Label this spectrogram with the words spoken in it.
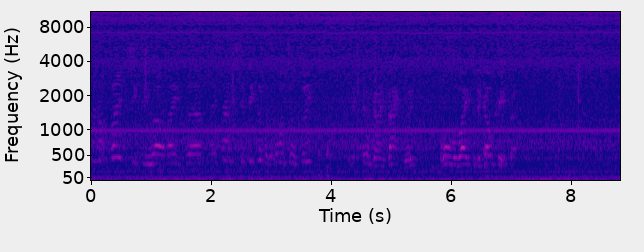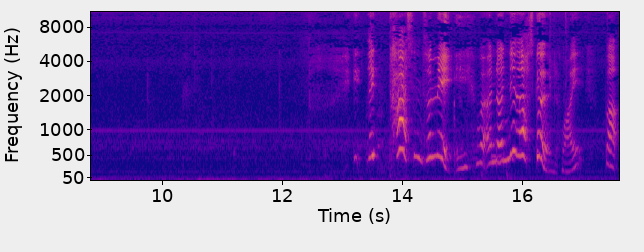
They're not playing particularly well. They've, uh, they've managed to pick up a point or two. They're still going backwards all the way to the goalkeeper. They passing to me, well, I knew that's good, right? But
